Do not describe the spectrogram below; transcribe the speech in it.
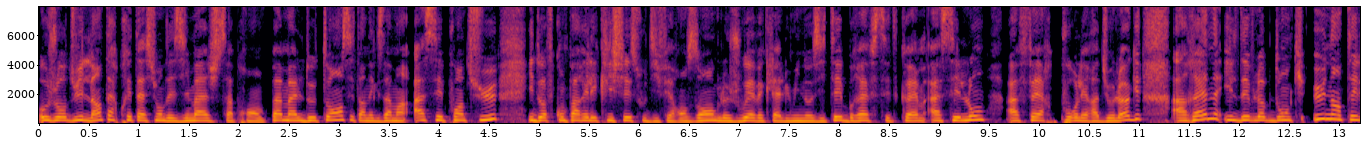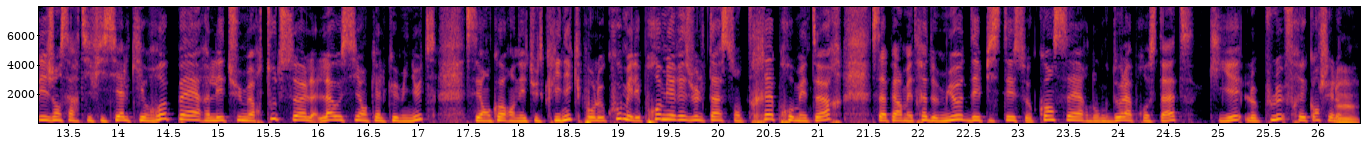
Aujourd'hui, l'interprétation des images, ça prend pas mal de temps. C'est un examen assez pointu. Ils doivent comparer les clichés sous différents angles, jouer avec la luminosité. Bref, c'est quand même assez long à faire pour les radiologues. À Rennes, ils développent donc une intelligence artificielle qui repère les tumeurs toutes seules, là aussi en quelques minutes. C'est encore en étude clinique pour le coup, mais les premiers résultats sont très prometteurs. Ça permettrait de mieux dépister ce cancer donc de la prostate qui est le plus fréquent chez l'homme.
